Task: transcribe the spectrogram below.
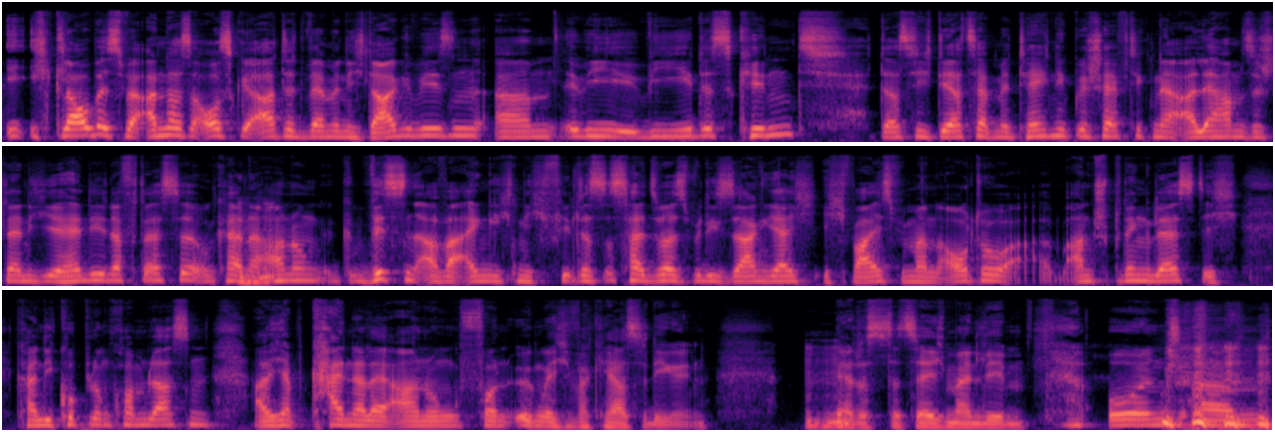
ich glaube, es wäre anders ausgeartet, wären wir nicht da gewesen. Ähm, wie, wie jedes Kind, das sich derzeit mit Technik beschäftigt, ne, alle haben so ständig ihr Handy in der Fresse und keine Ahnung, wissen aber eigentlich nicht viel. Das ist halt so, als würde ich sagen, ja, ich, ich weiß, wie man ein Auto anspringen lässt, ich kann die Kupplung kommen lassen, aber ich habe keinerlei Ahnung von irgendwelchen Verkehrsregeln. Ja, das ist tatsächlich mein Leben. Und ähm,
